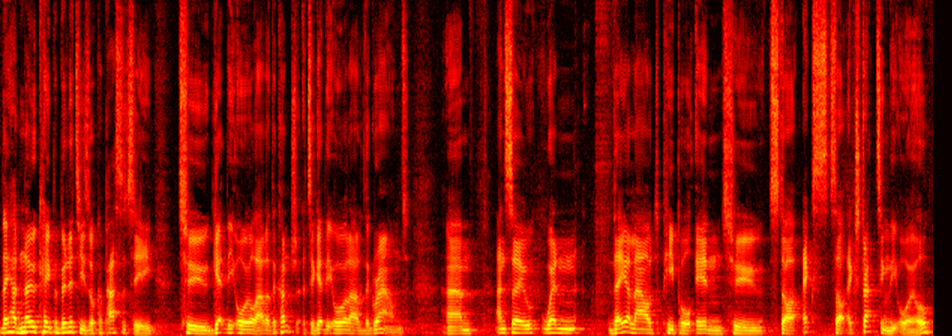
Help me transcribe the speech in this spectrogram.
they had no capabilities or capacity to get the oil out of the country, to get the oil out of the ground. Um, and so when they allowed people in to start, ex start extracting the oil,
